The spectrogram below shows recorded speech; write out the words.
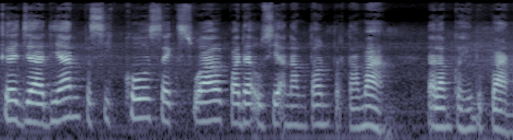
kejadian psikoseksual pada usia enam tahun pertama dalam kehidupan.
